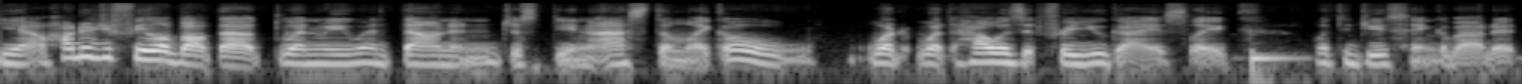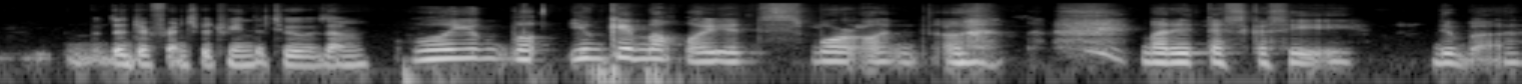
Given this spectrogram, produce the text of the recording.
yeah, how did you feel about that when we went down and just you know asked them like, oh, what what how is it for you guys? Like, what did you think about it? The difference between the two of them. Well, yung, yung kay Makoy, it's more on uh, Marites kasi, di ba?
